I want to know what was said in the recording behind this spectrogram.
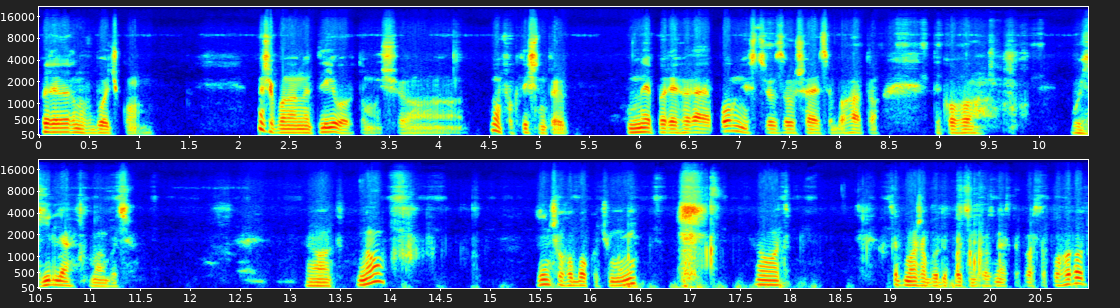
Перевернув бочку. Ну, щоб воно не тліло, тому що ну, фактично не перегорає повністю, залишається багато такого вугілля, мабуть. От. Ну, з іншого боку, чому ні? От. Це можна буде потім рознести просто по городу.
